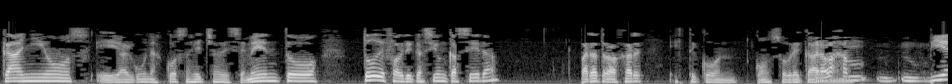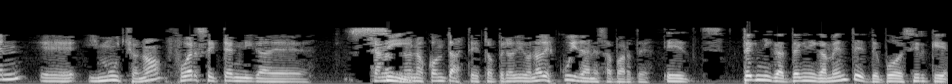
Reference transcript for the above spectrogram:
caños, eh, algunas cosas hechas de cemento, todo de fabricación casera para trabajar este con, con sobrecarga. ¿no? Trabajan bien eh, y mucho, ¿no? Fuerza y técnica de... Ya no- Sí. no, nos contaste esto, pero digo, no descuidan esa parte. Eh, técnica, técnicamente, te puedo decir que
